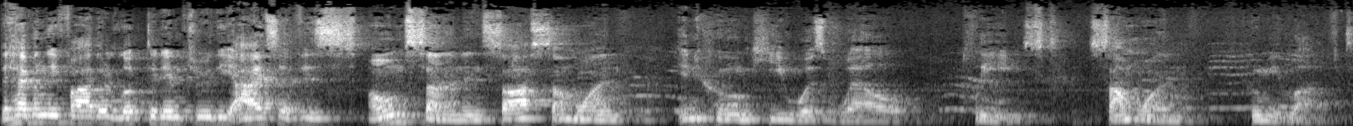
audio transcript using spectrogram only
The Heavenly Father looked at him through the eyes of his own son and saw someone in whom he was well pleased someone whom he loved.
